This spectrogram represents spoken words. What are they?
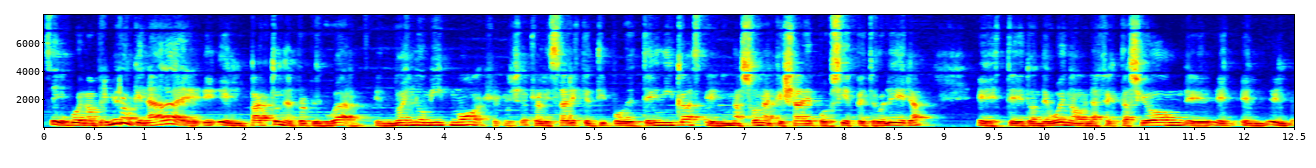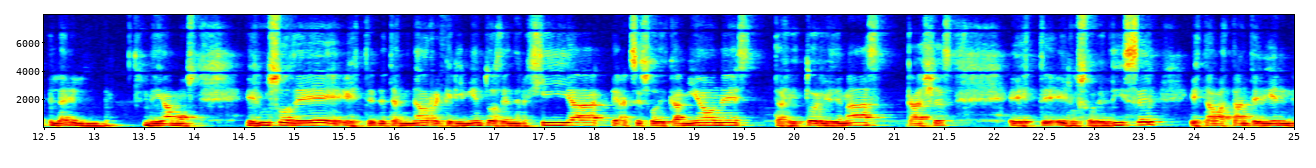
Sí, bueno, primero que nada, eh, eh, el impacto en el propio lugar. Eh, no es lo mismo realizar este tipo de técnicas en una zona que ya de por sí es petrolera, este, donde, bueno, la afectación, digamos, el uso de este, determinados requerimientos de energía, acceso de camiones, territorio y demás, calles, este, el uso del diésel está bastante bien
